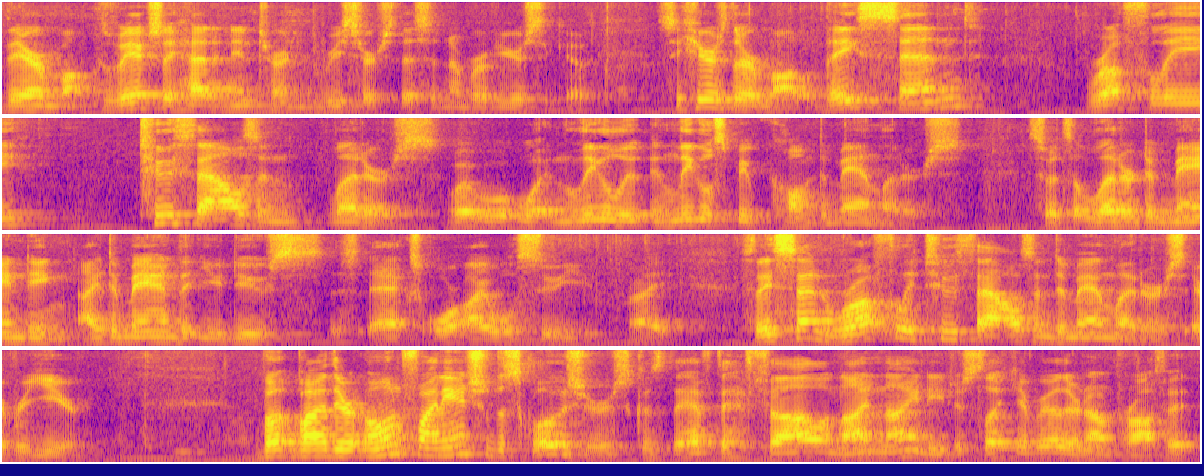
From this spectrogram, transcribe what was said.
their model, because we actually had an intern research this a number of years ago. So here's their model. They send roughly 2,000 letters. What- what In legal, in legal speak, we call them demand letters. So it's a letter demanding, I demand that you do X or I will sue you, right? So they send roughly 2,000 demand letters every year. But by their own financial disclosures, because they have to file a 990 just like every other nonprofit,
